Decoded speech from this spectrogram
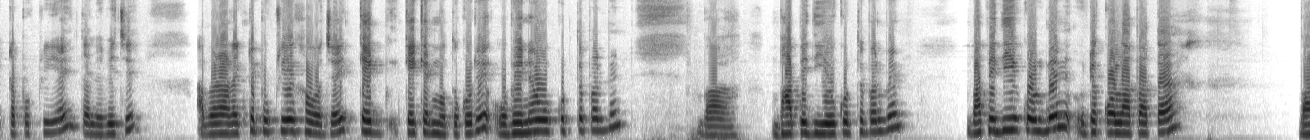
একটা প্রক্রিয়ায় তেলে ভেজে। আবার আরেকটা প্রক্রিয়া খাওয়া যায়, কেক, কেকের মতো করে ওভেনেও করতে পারবেন বা ভাপে দিয়েও করতে পারবেন। ভাপে দিয়ে করবেন, ওটা কলা পাতা বা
